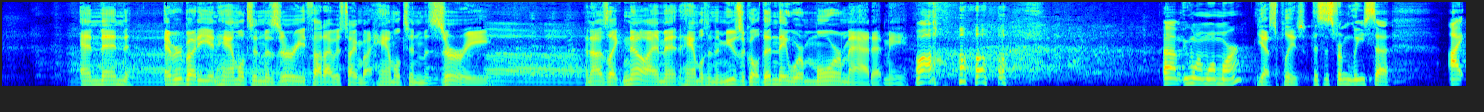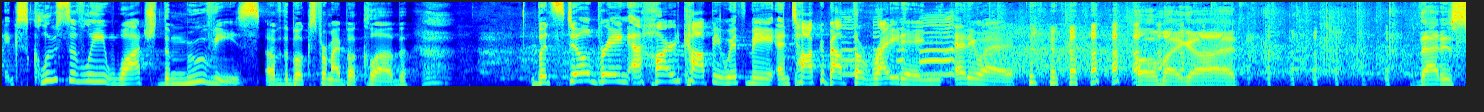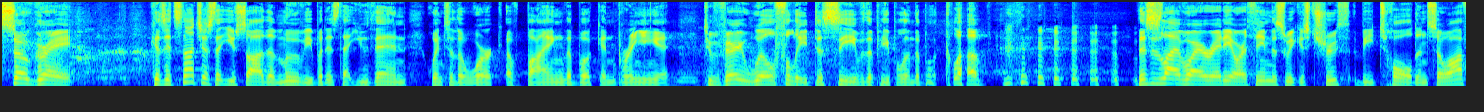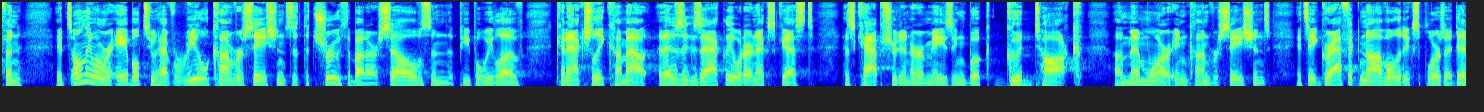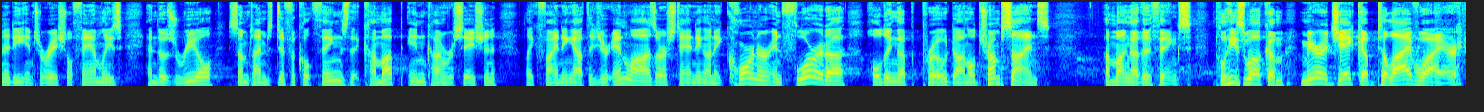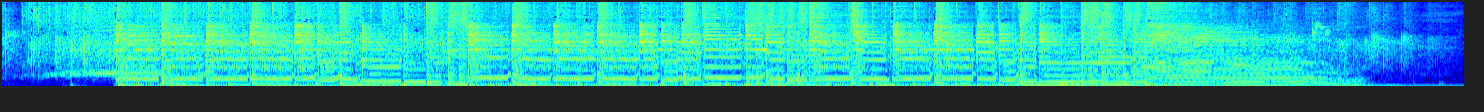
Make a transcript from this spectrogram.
And then everybody in Hamilton, Missouri thought I was talking about Hamilton, Missouri. And I was like, no, I meant Hamilton the musical. Then they were more mad at me. Um, you want one more? Yes, please. This is from Lisa. I exclusively watch the movies of the books for my book club, but still bring a hard copy with me and talk about the writing anyway. Oh my God. That is so great. Because it's not just that you saw the movie, but it's that you then went to the work of buying the book and bringing it to very willfully deceive the people in the book club. this is Livewire Radio. Our theme this week is Truth Be Told. And so often, it's only when we're able to have real conversations that the truth about ourselves and the people we love can actually come out. And that is exactly what our next guest has captured in her amazing book, Good Talk, a memoir in conversations. It's a graphic novel that explores identity, interracial families, and those real, sometimes difficult things that come up in conversation, like finding out that your in laws are standing on a corner in Florida holding up pro Donald Trump signs, among other things. Please welcome Mira Jacob to Livewire.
